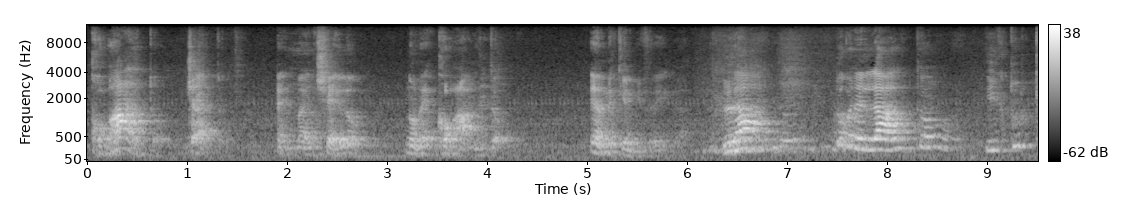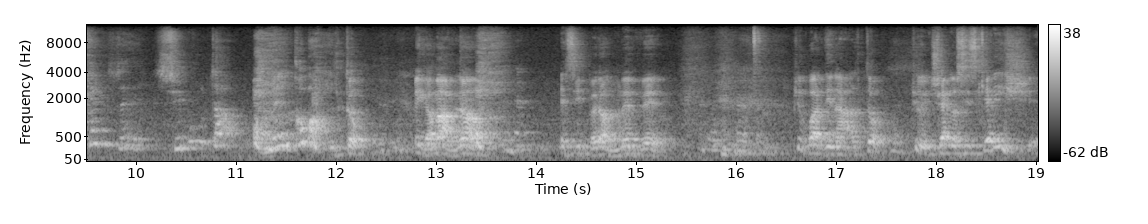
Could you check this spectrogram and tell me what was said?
Cobalto, certo, eh, ma il cielo non è cobalto. E a me che mi frega? Là, dove nell'alto il turchese si muta nel cobalto. Mica male, no? E sì, però non è vero. Più guardi in alto, più il cielo si schiarisce.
